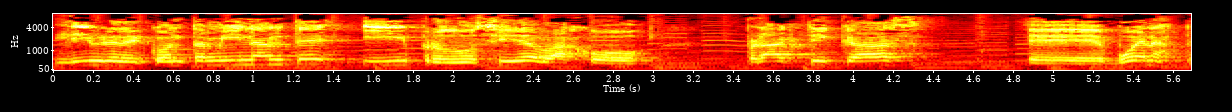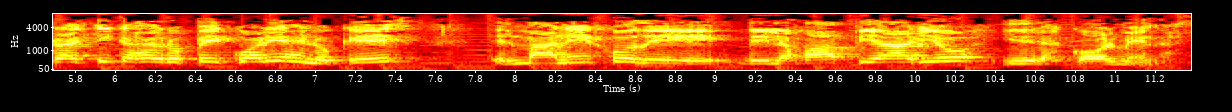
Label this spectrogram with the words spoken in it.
libre de contaminante y producida bajo prácticas, eh, buenas prácticas agropecuarias en lo que es el manejo de, de los apiarios y de las colmenas.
